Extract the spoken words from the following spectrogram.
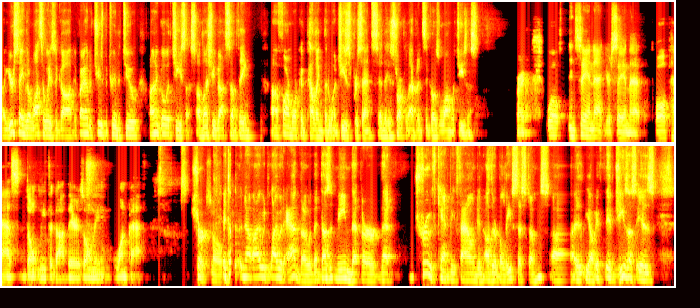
Uh, you're saying there are lots of ways to God. If I had to choose between the two, I'm going to go with Jesus, unless you've got something uh, far more compelling than what Jesus presents and the historical evidence that goes along with Jesus. Right. Well, in saying that, you're saying that all paths don't lead to God. There is only one path. Sure. So now I would I would add though that doesn't mean that there that truth can't be found in other belief systems. Uh, you know, if, if Jesus is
